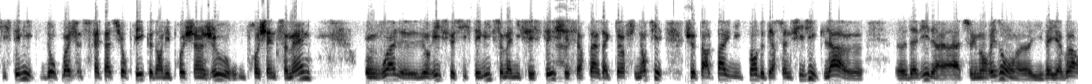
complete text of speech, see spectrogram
systémique. Donc moi je ne serais pas surpris que dans les prochains jours ou prochaines semaines on voit le, risque systémique se manifester ah chez certains acteurs financiers. Je ne parle pas uniquement de personnes physiques. Là, euh, David a absolument raison. il va y avoir,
